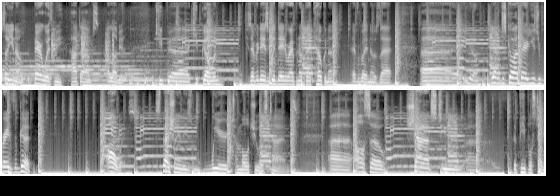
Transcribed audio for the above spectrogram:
So you know bear with me hot dogs. I love you keep uh, keep going because every day is a good day to ripen up that coconut. Everybody knows that. Uh, you know, you gotta just go out there and use your brain for good. Always, especially in these weird, tumultuous times. Uh, also, shout outs to uh, the people still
